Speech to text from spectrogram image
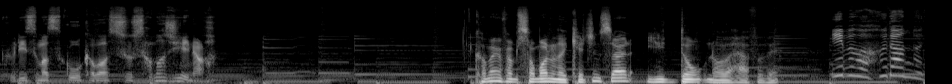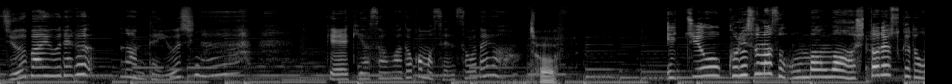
クリスマス効果は凄まじいな。Coming from someone on the kitchen side, you don't know the half of it. イブは普段の10倍売れる。なんて言うしね。ケーキ屋さんはどこも戦争だよ。Tough. 一応クリスマス本番は明日ですけど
